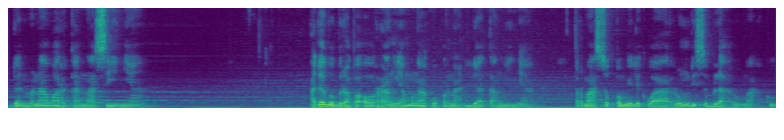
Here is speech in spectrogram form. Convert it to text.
dan menawarkan nasinya. Ada beberapa orang yang mengaku pernah didatanginya, termasuk pemilik warung di sebelah rumahku.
